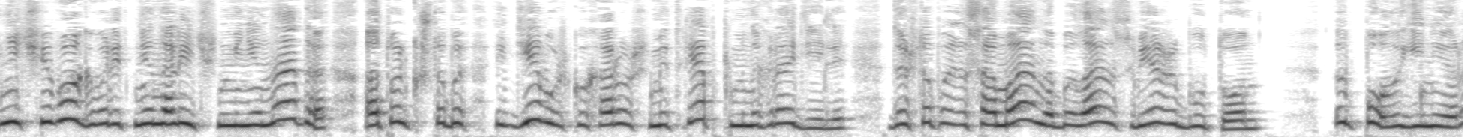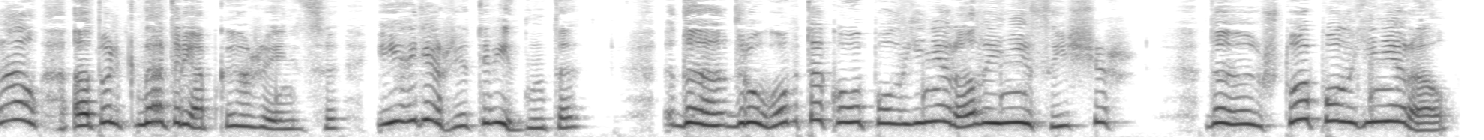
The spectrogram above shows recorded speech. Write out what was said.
Ничего, говорит, мне наличными не надо, а только чтобы девушку хорошими тряпками наградили, да чтобы сама она была свежий бутон. Полугенерал, а только на тряпках женится. И где же это видно-то? Да другого такого полугенерала и не сыщешь. Да что полугенерал?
